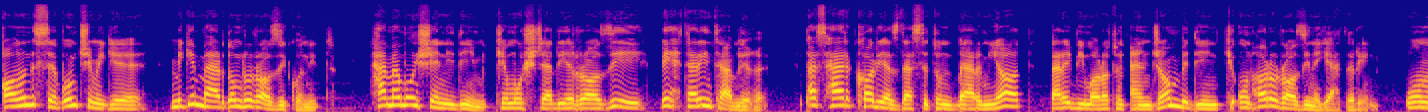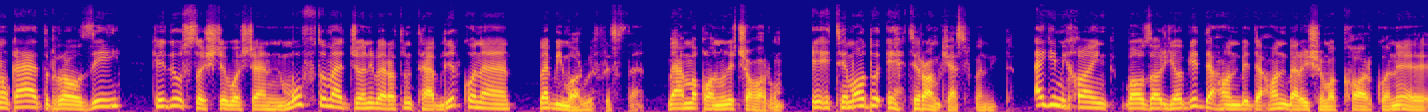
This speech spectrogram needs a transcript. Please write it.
قانون سوم چی میگه؟ میگه مردم رو راضی کنید. هممون شنیدیم که مشتری راضی بهترین تبلیغه. پس هر کاری از دستتون برمیاد برای بیماراتون انجام بدین که اونها رو راضی نگه دارین. اونقدر راضی که دوست داشته باشن مفت و مجانی براتون تبلیغ کنن و بیمار بفرستن. و اما قانون چهارم. اعتماد و احترام کسب کنید. اگه می‌خواین بازاریابی دهان به دهان برای شما کار کنه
